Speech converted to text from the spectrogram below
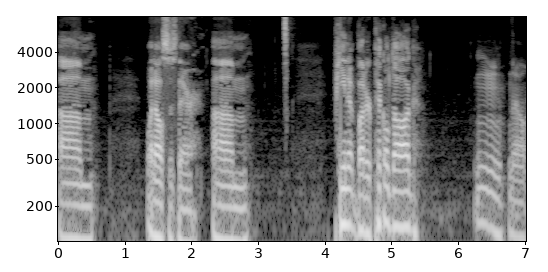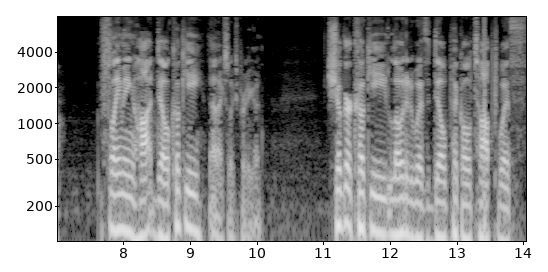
Um, what else is there? Um, peanut butter pickle dog, Mm, no. Flaming hot dill cookie. That actually looks pretty good. Sugar cookie loaded with dill pickle, topped with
